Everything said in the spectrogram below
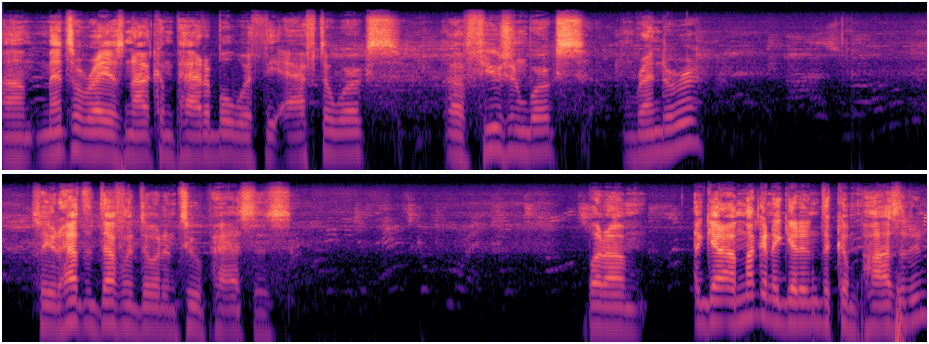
um, mental ray is not compatible with the Afterworks uh, FusionWorks renderer. So you'd have to definitely do it in two passes. But um, again, I'm not going to get into compositing,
